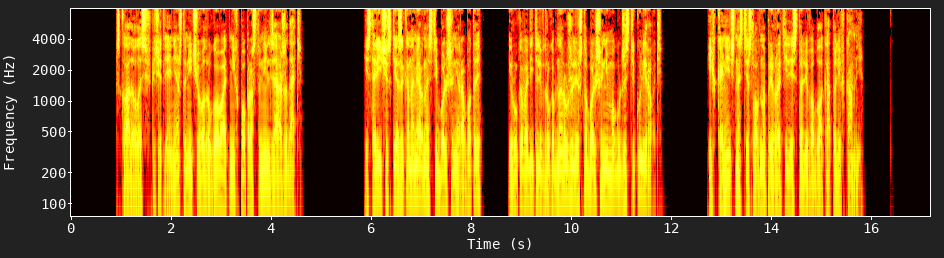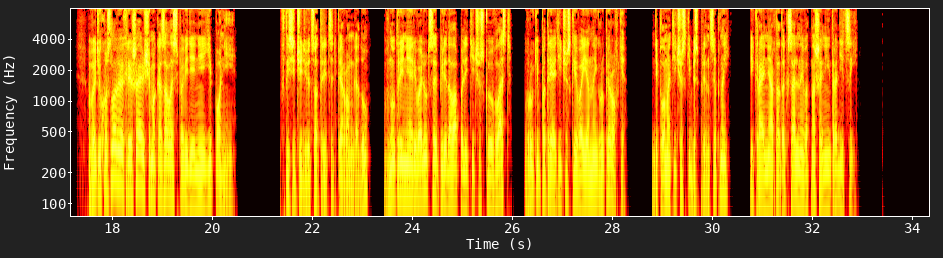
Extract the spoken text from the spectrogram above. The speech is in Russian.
Складывалось впечатление, что ничего другого от них попросту нельзя ожидать. Исторические закономерности больше не работали, и руководители вдруг обнаружили, что больше не могут жестикулировать. Их конечности словно превратились то ли в облака, то ли в камни. В этих условиях решающим оказалось поведение Японии. В 1931 году внутренняя революция передала политическую власть в руки патриотической военной группировки, дипломатически беспринципной и крайне ортодоксальной в отношении традиций.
